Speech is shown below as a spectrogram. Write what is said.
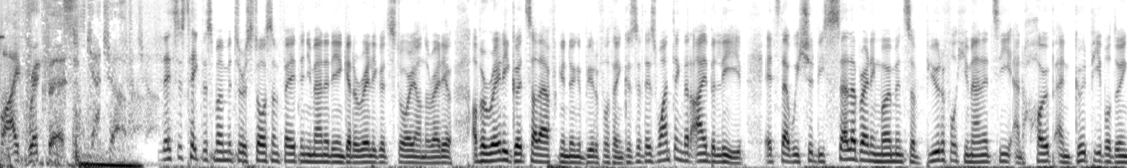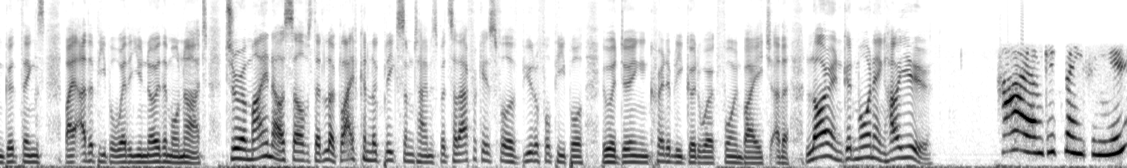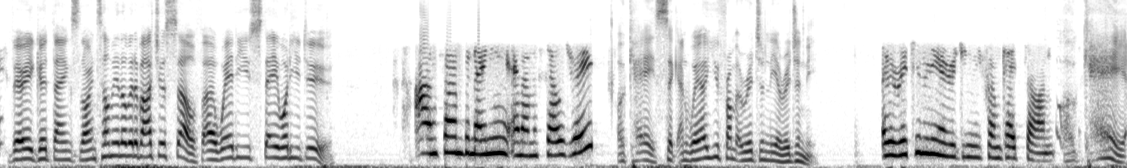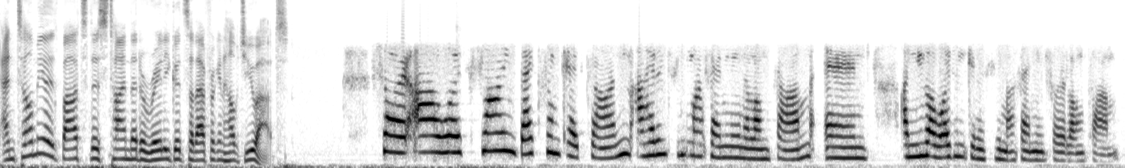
5 Breakfast. Catch up. Let's just take this moment to restore some faith in humanity and get a really good story on the radio of a really good South African doing a beautiful thing. Because if there's one thing that I believe, it's that we should be celebrating moments of beautiful humanity and hope and good people doing good things by other people, whether you know them or not, to remind ourselves that, look, life can look bleak sometimes, but South Africa is full of beautiful people who are doing incredibly good work for and by each other. Lauren, good morning. How are you? Hi, I'm good, thanks. And you? Very good, thanks. Lauren, tell me a little bit about yourself. Uh, where do you stay? What do you do? I'm from Benoni and I'm a sales rep. Okay, sick. And where are you from originally? Originally? Originally, originally from Cape Town. Okay, and tell me about this time that a really good South African helped you out. So I was flying back from Cape Town. I hadn't seen my family in a long time, and I knew I wasn't going to see my family for a long time.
